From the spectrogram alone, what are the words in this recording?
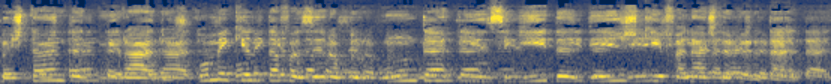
bastante admirados. Como é que ele está a fazer a pergunta e em seguida diz que falaste a verdade?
